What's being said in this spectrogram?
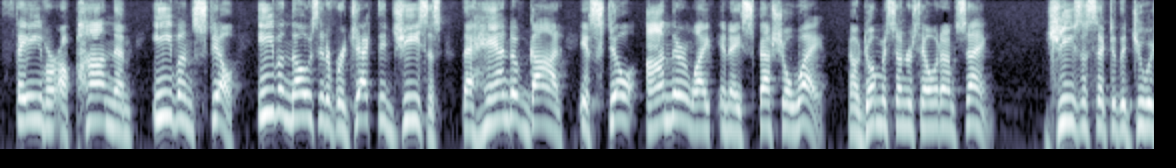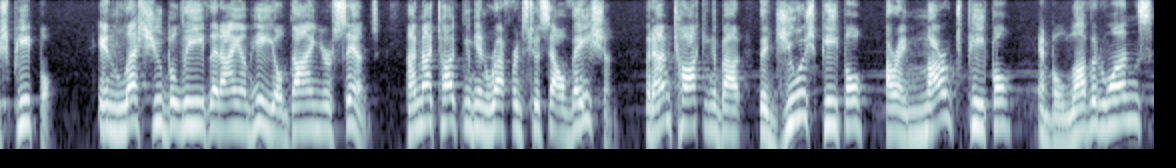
favor upon them even still. Even those that have rejected Jesus, the hand of God is still on their life in a special way. Now, don't misunderstand what I'm saying. Jesus said to the Jewish people, Unless you believe that I am He, you'll die in your sins. I'm not talking in reference to salvation, but I'm talking about the Jewish people are a marked people and beloved ones.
